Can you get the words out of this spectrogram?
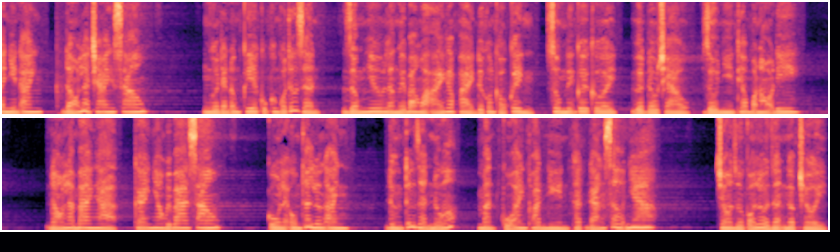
là nhìn anh, đó là cha anh sao? Người đàn ông kia cũng không có tức giận, giống như là người ba hòa ái gặp phải đứa con cáu kỉnh, sùng nịnh cười cười, gật đầu chào, rồi nhìn theo bọn họ đi. Đó là ba anh à, cãi nhau với ba sao? Cô lại ôm thắt lưng anh. Đừng tức giận nữa, mặt của anh thoạt nhìn thật đáng sợ nha. Cho dù có lửa giận ngập trời,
